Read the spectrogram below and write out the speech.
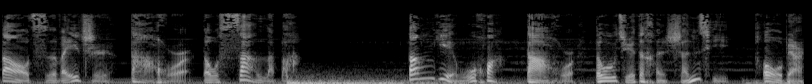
到此为止，大伙儿都散了吧。”当夜无话，大伙儿都觉得很神奇。后边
